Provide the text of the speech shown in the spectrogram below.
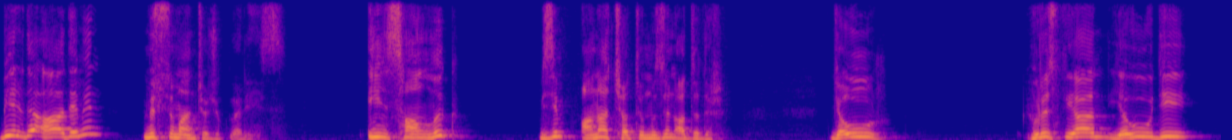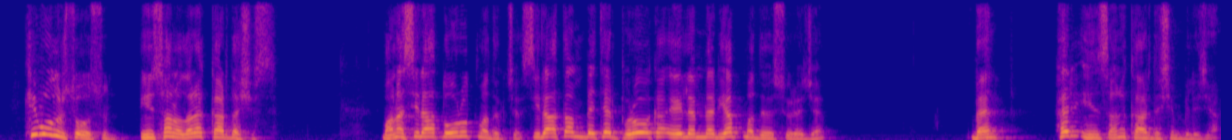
Bir de Adem'in Müslüman çocuklarıyız. İnsanlık bizim ana çatımızın adıdır. Gavur, Hristiyan, Yahudi, kim olursa olsun insan olarak kardeşiz. Bana silah doğrultmadıkça, silahtan beter provoka eylemler yapmadığı sürece ben her insanı kardeşim bileceğim.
